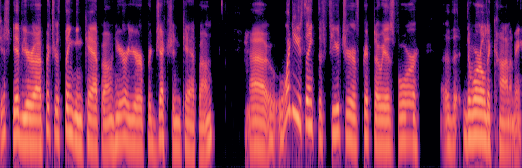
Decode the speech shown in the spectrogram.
just give your uh, put your thinking cap on here, or your projection cap on. Uh, what do you think the future of crypto is for uh, the, the world economy?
